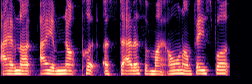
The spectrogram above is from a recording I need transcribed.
I have not I have not put a status of my own on Facebook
